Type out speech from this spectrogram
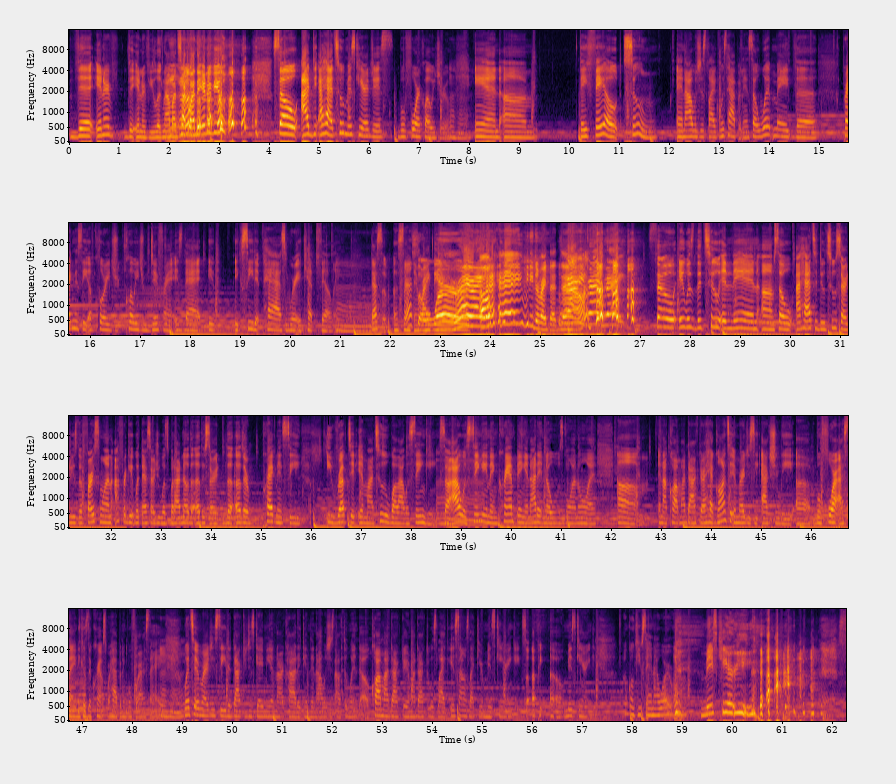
the inter the interview. Look, now I'm about to talk about the interview. so I I had two miscarriages before Chloe Drew, Mm-hmm. and um, they failed soon. And I was just like, what's happening? So what made the pregnancy of Chloe Drew, Chloe Drew different is that it exceeded past where it kept failing. That's a, a something that's a right word there. Right, right, right. okay we need to write that down Right, right, right. So it was the two, and then um, so I had to do two surgeries. The first one, I forget what that surgery was, but I know the other sur- the other pregnancy erupted in my tube while I was singing. So I was singing and cramping, and I didn't know what was going on. Um, and I called my doctor. I had gone to emergency actually um, before I sang because the cramps were happening before I sang. Went to emergency. The doctor just gave me a narcotic, and then I was just out the window. Called my doctor, and my doctor was like, "It sounds like you're miscarrying." So, uh oh, miscarrying. I'm gonna keep saying that word wrong. miscarrying.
